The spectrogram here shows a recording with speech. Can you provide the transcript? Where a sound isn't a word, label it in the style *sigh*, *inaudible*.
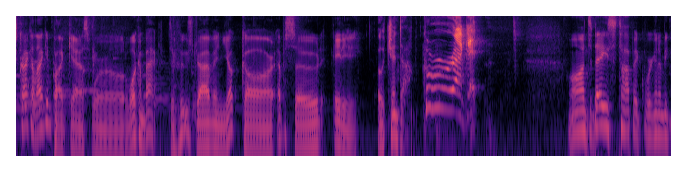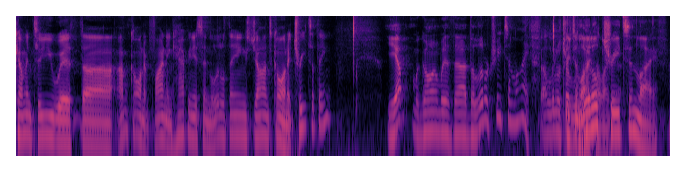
What's crack a lacking podcast world? Welcome back to Who's Driving Your Car, episode 80. Ochenta. Crack it! on today's topic, we're going to be coming to you with, uh, I'm calling it finding happiness in the little things. John's calling it treats, I think. Yep, we're going with uh, the little treats in life. A little The treats in life. Little like that. treats in life.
